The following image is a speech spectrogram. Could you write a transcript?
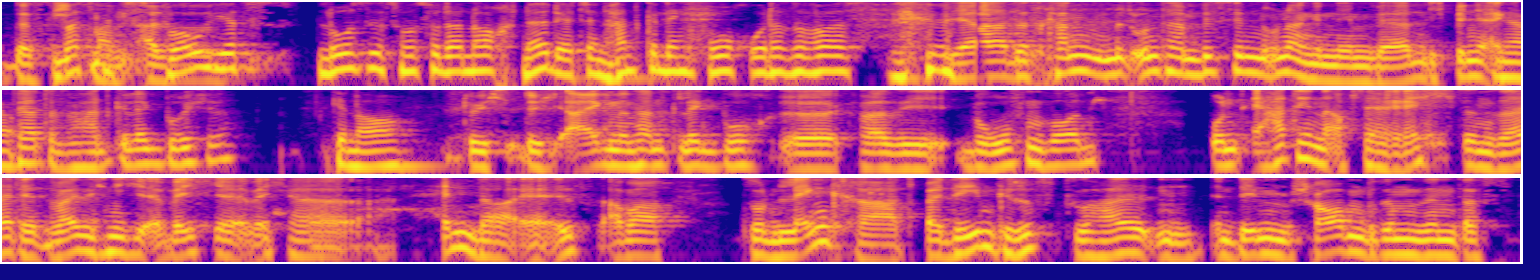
das sieht Was man. mit Stroll also, jetzt los ist, muss wir da noch, ne? Der hat den Handgelenkbruch oder sowas. ja, das kann mitunter ein bisschen unangenehm werden. Ich bin ja Experte für Handgelenkbrüche. Genau. Durch, durch eigenen Handgelenkbruch äh, quasi berufen worden. Und er hat den auf der rechten Seite. Jetzt weiß ich nicht, welche, welcher Händer er ist, aber so ein Lenkrad bei dem Griff zu halten, in dem Schrauben drin sind, dass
